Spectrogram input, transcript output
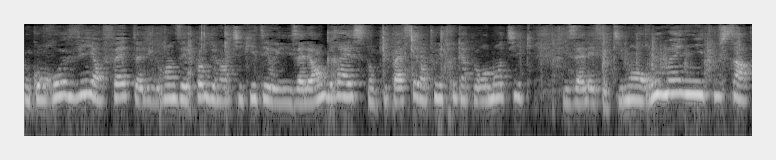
donc on revit en fait les grandes époques de l'Antiquité, ils allaient en Grèce, donc ils passaient dans tous les trucs un peu romantiques, ils allaient effectivement en Roumanie, tout ça.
